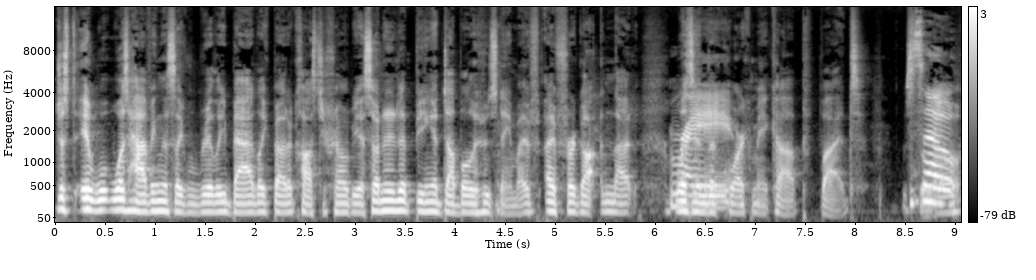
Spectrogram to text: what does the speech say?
just it w- was having this like really bad like bout of claustrophobia, so it ended up being a double whose name I've I've forgotten that was in the Quark makeup, but So, little,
